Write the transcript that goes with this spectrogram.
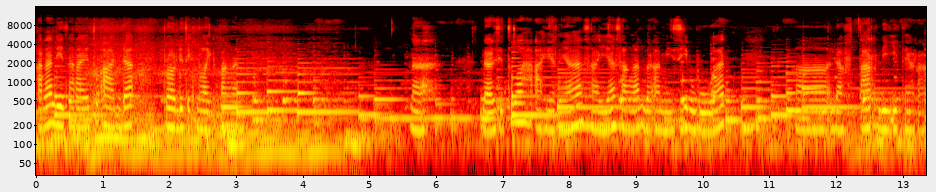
karena di Tera itu ada prodi teknologi pangan. Nah, dari situlah akhirnya saya sangat berambisi buat uh, daftar di ITERA.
